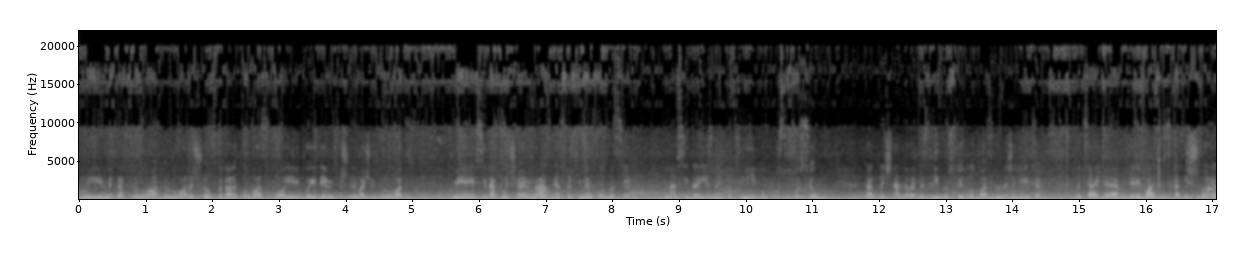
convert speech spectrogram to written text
мої. Ми так торгували, торгували, що продали колбаску і відтоді дивимося, що нема чим торгувати. Ми завжди отримуємо різний асортимент колбаси. Вона завжди різна по ціні, по вкусу, по всьому. Так, почнемо давайте з лібровської колбаски. Значить, дивіться, оця йде дерибасівська і швар,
